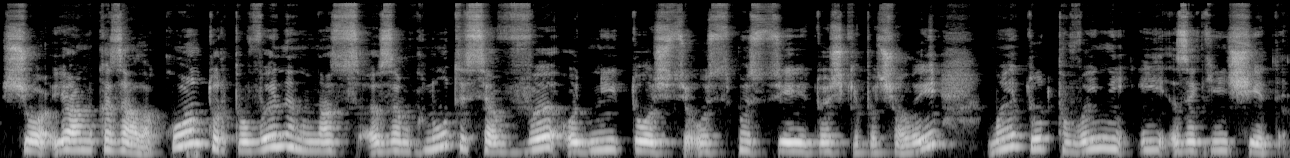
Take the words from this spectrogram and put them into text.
Що я вам казала, контур повинен у нас замкнутися в одній точці. Ось ми з цієї точки почали, ми тут повинні і закінчити.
